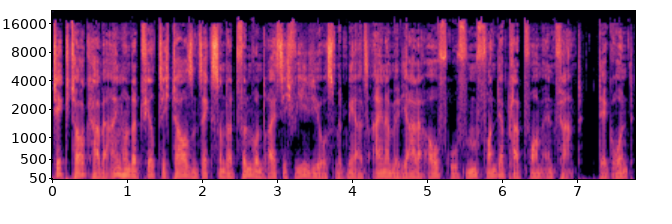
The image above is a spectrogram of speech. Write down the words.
TikTok habe 140.635 Videos mit mehr als einer Milliarde Aufrufen von der Plattform entfernt. Der Grund?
